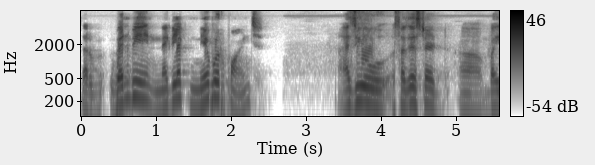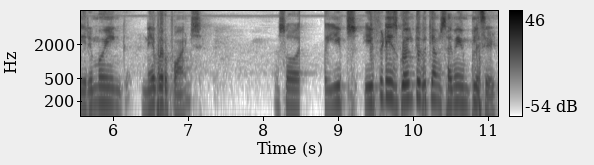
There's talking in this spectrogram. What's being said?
Sir, when we neglect neighbor points, as you suggested uh, by removing neighbor points, so if, if it is going to become semi-implicit,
